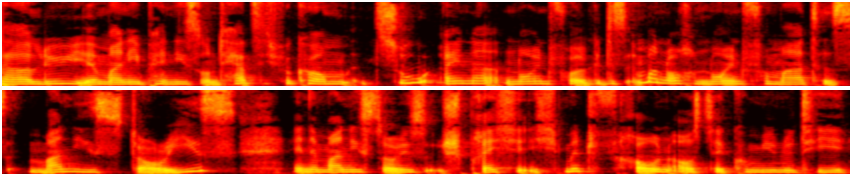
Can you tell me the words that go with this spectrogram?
Salü, ihr Money Pennies und herzlich willkommen zu einer neuen Folge des immer noch neuen Formates Money Stories. In den Money Stories spreche ich mit Frauen aus der Community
